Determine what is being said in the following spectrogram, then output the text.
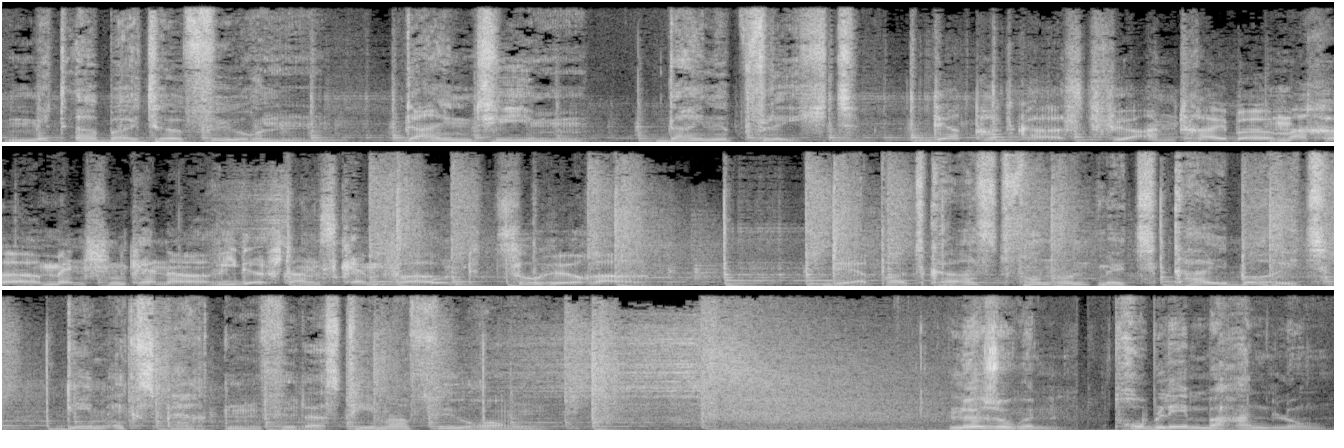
Mitarbeiter führen. Dein Team. Deine Pflicht. Der Podcast für Antreiber, Macher, Menschenkenner, Widerstandskämpfer und Zuhörer. Der Podcast von und mit Kai Beuth, dem Experten für das Thema Führung. Lösungen, Problembehandlung.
